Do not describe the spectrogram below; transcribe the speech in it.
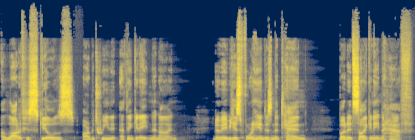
a lot of his skills are between I think an eight and a nine. You know, maybe his forehand isn't a ten, but it's like an eight and a half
